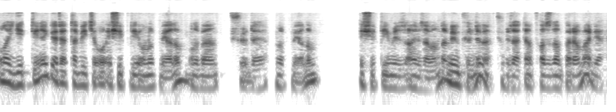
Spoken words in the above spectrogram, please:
Buna yettiğine göre tabii ki o eşitliği unutmayalım. Onu ben şurada unutmayalım. Eşitliğimiz aynı zamanda mümkün değil mi? Çünkü zaten fazladan param var ya.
